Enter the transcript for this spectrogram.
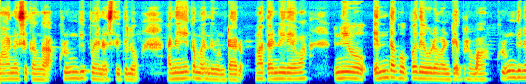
మానసికంగా కృంగిపోయిన స్థితిలో అనేక మంది ఉంటారు. మా తండ్రి దేవా నీవు ఎంత గొప్ప దేవుడు అంటే ప్రభా కృంగిన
